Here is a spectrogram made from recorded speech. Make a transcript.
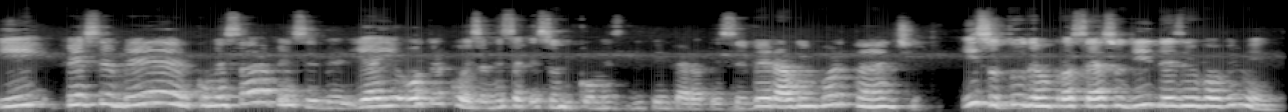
e, perceber, começar a perceber. E aí, outra coisa, nessa questão de, de tentar a perceber, algo importante. Isso tudo é um processo de desenvolvimento.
